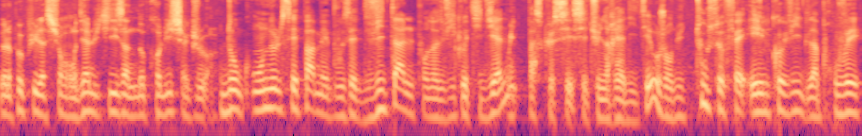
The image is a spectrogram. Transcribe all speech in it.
de la population mondiale utilise un de nos produits chaque jour. Donc, on ne le sait pas, mais vous êtes vital pour notre vie quotidienne, parce que c'est une réalité. Aujourd'hui, tout se fait, et le Covid l'a prouvé,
